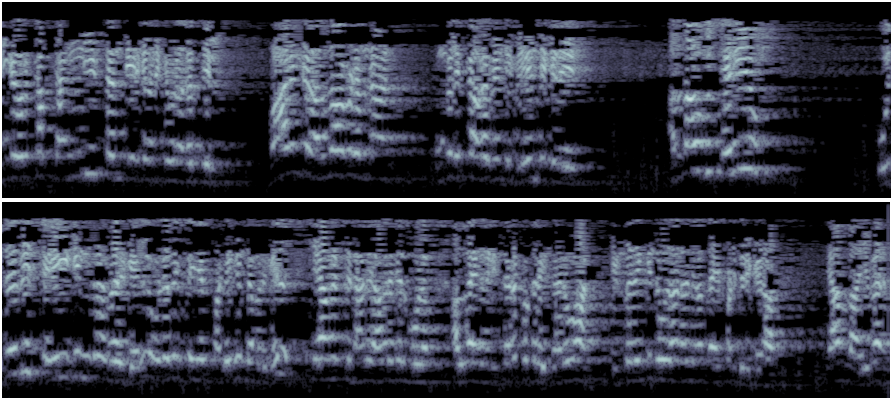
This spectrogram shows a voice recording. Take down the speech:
நீங்க ஒரு கப் தண்ணீர் தந்தீர்கள் எனக்கு ஒரு இடத்தில் வாருங்கள் அல்லாவிடம் நான் உங்களுக்காக வேண்டி வேண்டுகிறேன். அல்லாவுக்கு தெரியும். உதவி செய்கின்றவர்கள் உதவி செய்யப்படுகின்றவர்கள் தியாகத்தினாலே அவர்கள் மூலம் அல்லா எனக்கு சிறப்புகளை தருவான் என்பதற்கு தான் உதாரணத்தை ஏற்படுத்தியிருக்கிறார். இவர்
